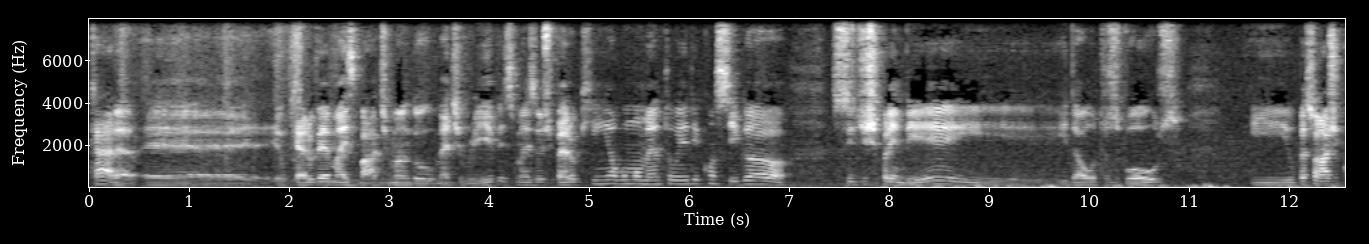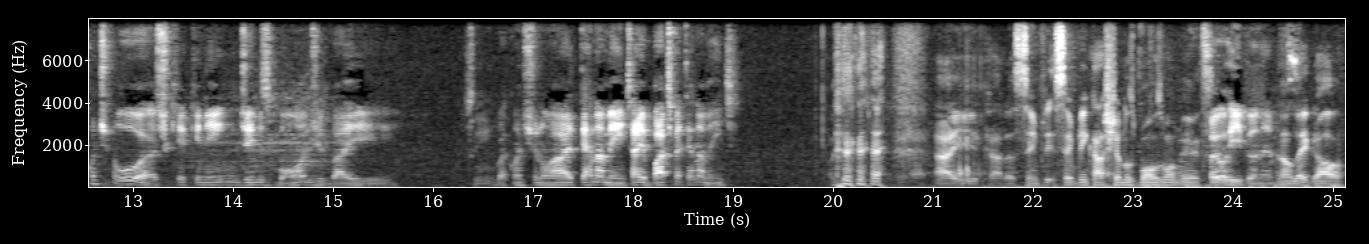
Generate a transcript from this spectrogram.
cara, é... eu quero ver mais Batman do Matt Reeves, mas eu espero que em algum momento ele consiga se desprender e, e dar outros voos. E o personagem continua. Acho que é que nem James Bond vai. Sim. Vai continuar eternamente. Ah, Batman eternamente. aí, cara, sempre, sempre encaixando os bons momentos. Foi horrível, né? Mas... Não, legal.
